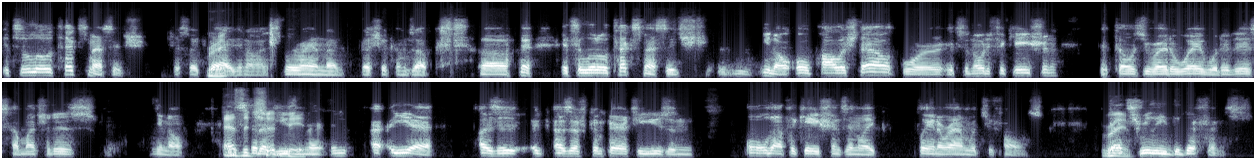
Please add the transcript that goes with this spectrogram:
it's a little text message, just like Right. that. You know, I swear in that that shit comes up. Uh, it's a little text message, you know, all polished out, or it's a notification that tells you right away what it is, how much it is, you know, As it should be. it- uh, yeah, as a, as if compared to using old applications and like playing around with your phones. Right. That's really the difference.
